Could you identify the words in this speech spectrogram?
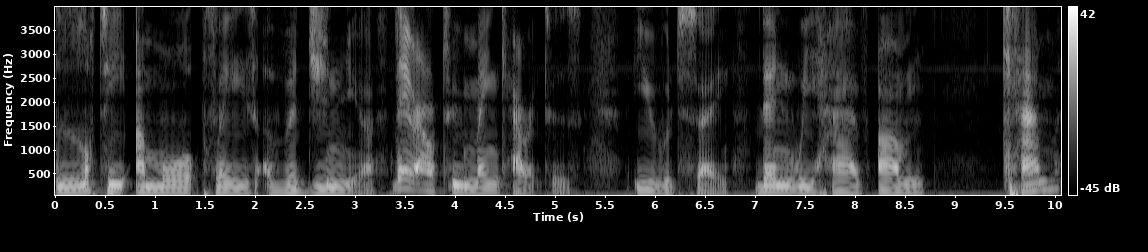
Lottie Amore plays Virginia. They're our two main characters, you would say. Then we have um, Cam,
